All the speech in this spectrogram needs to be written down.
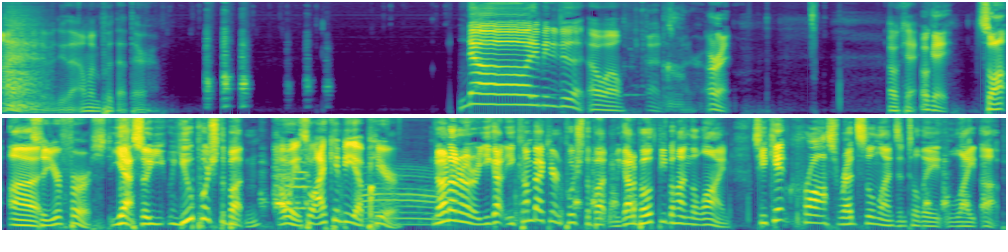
I didn't mean to do that. I'm going to put that there. No, I didn't mean to do that. Oh well. That doesn't matter. All right. Okay. Okay. So uh, so you're first. yeah. So you you push the button. Oh wait, so I can be up here. No, no, no, no. You got you come back here and push the button. We got to both be behind the line. So you can't cross redstone lines until they light up.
